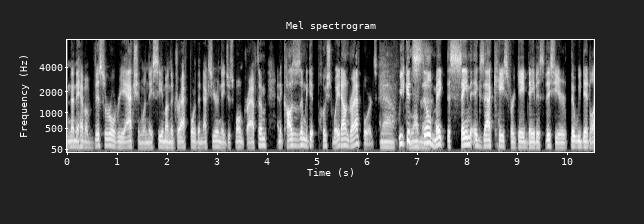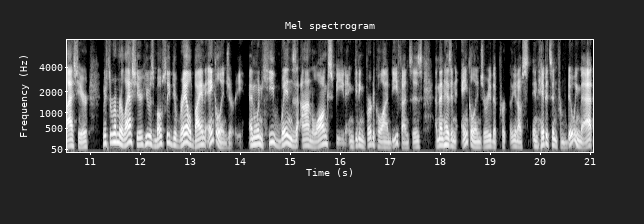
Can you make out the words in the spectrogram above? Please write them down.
and then they have a visceral reaction when they see him on the draft board the next year and they just won't draft him. And it causes them to get pushed way down draft boards. Yeah, we could still that. make the same exact case for Gabe Davis this year that we did last year. We have to remember last year he was mostly derailed by an ankle injury. And when he wins on long speed and getting vertical on defenses and then has an ankle injury that, you know, inhibits him from doing that,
